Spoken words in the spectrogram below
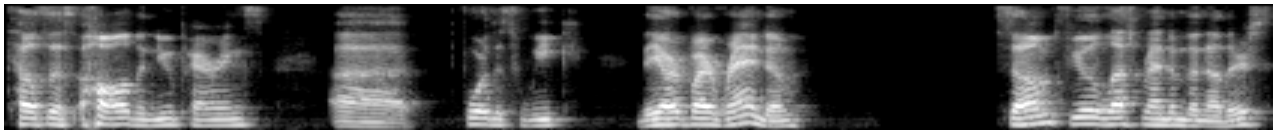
tells us all the new pairings uh for this week. They are by random. Some feel less random than others.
